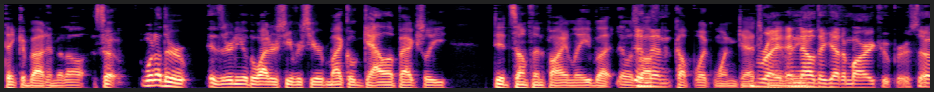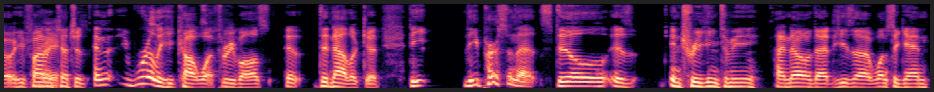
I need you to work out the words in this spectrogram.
think about him at all. So, what other is there any of the wide receivers here? Michael Gallup actually did something finally, but it was And off then- a couple like one catch. right, mainly. and now they got Amari Cooper, so he finally Right. catches. And really, he caught what three balls? It did not look good. the The person that still is intriguing to me, I know that he's a once again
